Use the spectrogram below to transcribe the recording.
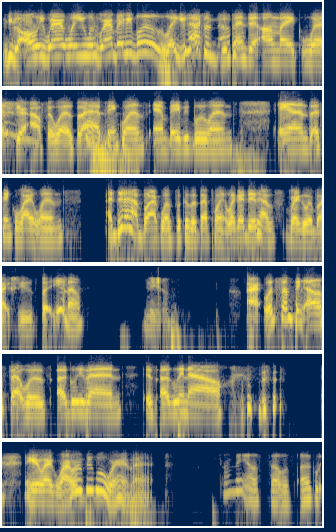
You could only wear it when you was wearing baby blue. Like you have to depend it on like what your outfit was. But I had pink ones and baby blue ones, and I think white ones. I didn't have black ones because at that point, like I did have regular black shoes, but you know. yeah. All right, what's something else that was ugly then is ugly now? and you're like, why were people wearing that? Something else that was ugly.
